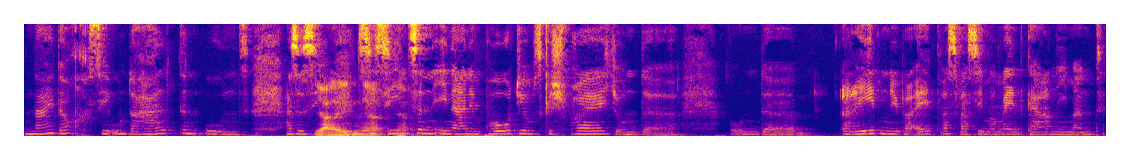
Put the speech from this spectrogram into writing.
Nein, doch, sie unterhalten uns. Also sie, ja, eben, sie ja, sitzen ja. in einem Podiumsgespräch und, äh, und äh, reden über etwas, was im Moment gar niemand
